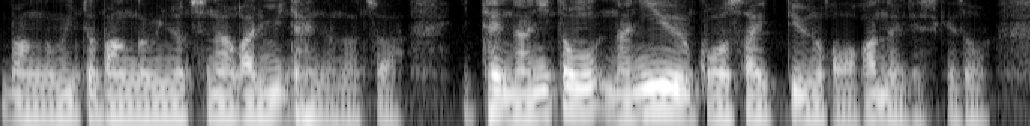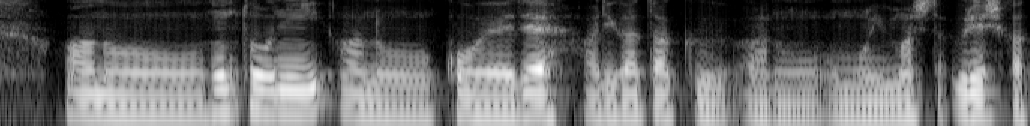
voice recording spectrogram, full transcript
番組と番組のつながりみたいなやつは一体何とも何言う交際っていうのか分かんないですけどあの本当にあの光栄でありがたくあの思いました。嬉しかっ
